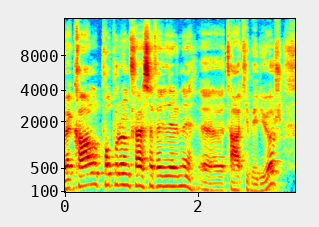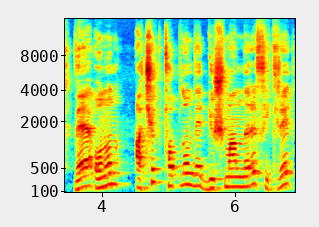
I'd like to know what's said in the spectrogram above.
Ve Karl Popper'ın felsefelerini e, takip ediyor ve onun açık toplum ve düşmanları fikri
